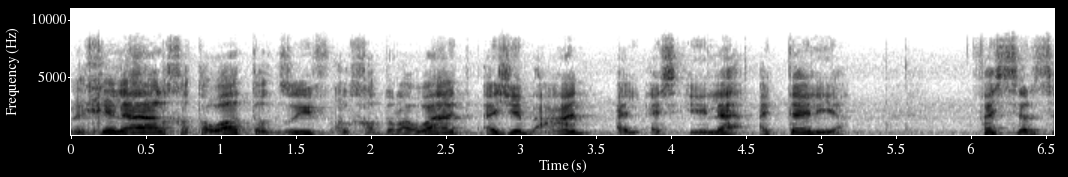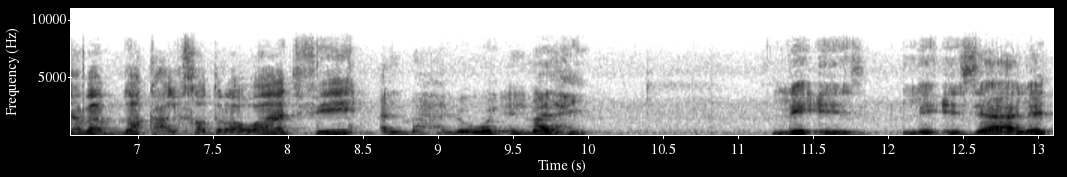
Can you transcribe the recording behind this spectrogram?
من خلال خطوات تنظيف الخضروات أجب عن الأسئلة التالية. فسر سبب نقع الخضروات في المحلول الملحي. لإزالة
